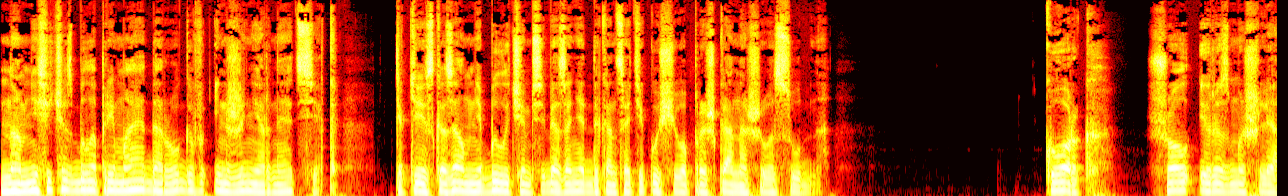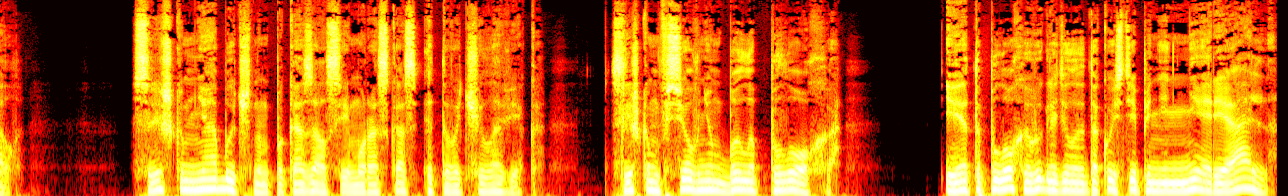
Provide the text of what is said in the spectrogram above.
Но мне сейчас была прямая дорога в инженерный отсек. Как я и сказал, мне было чем себя занять до конца текущего прыжка нашего судна. Корк шел и размышлял. Слишком необычным показался ему рассказ этого человека. Слишком все в нем было плохо. И это плохо выглядело до такой степени нереально,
